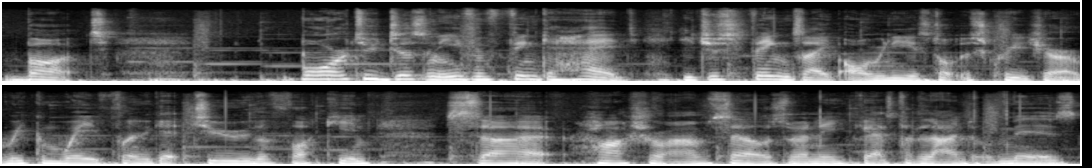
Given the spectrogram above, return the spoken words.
but Boruto doesn't even think ahead. He just thinks like, oh, we need to stop this creature. We can wait for him to get to the fucking uh, Hashirama cells when he gets to the land of Miz.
